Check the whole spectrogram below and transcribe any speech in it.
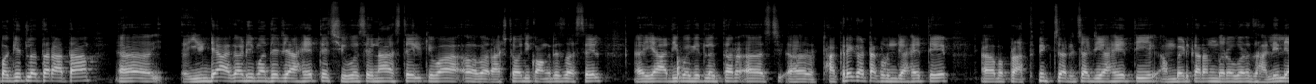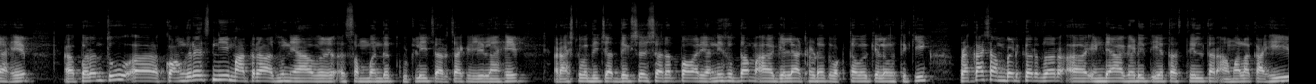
बघितलं तर आता इंडिया आघाडीमध्ये जे आहे ते शिवसेना असेल किंवा राष्ट्रवादी काँग्रेस असेल या आधी बघितलं तर ठाकरे गटाकडून जे आहे ते प्राथमिक चर्चा जी आहे ती आंबेडकरांबरोबर झालेली आहे. परंतु काँग्रेसनी मात्र अजून यावर संबंधित कुठलीही चर्चा केलेली नाही. राष्ट्रवादीचे अध्यक्ष शरद पवार यांनी सुद्धा गेल्या आठवड्यात वक्तव्य केलं होतं की प्रकाश आंबेडकर जर इंडिया आघाडीत येत असतील तर आम्हाला काही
